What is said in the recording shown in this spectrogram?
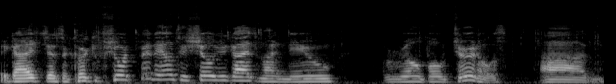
Hey guys, just a quick short video to show you guys my new Robo Turtles. Um,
